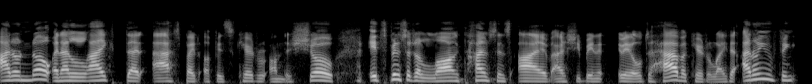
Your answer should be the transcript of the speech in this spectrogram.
I don't know. And I like that aspect of his character on the show. It's been such a long time since I've actually been able to have a character like that. I don't even think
